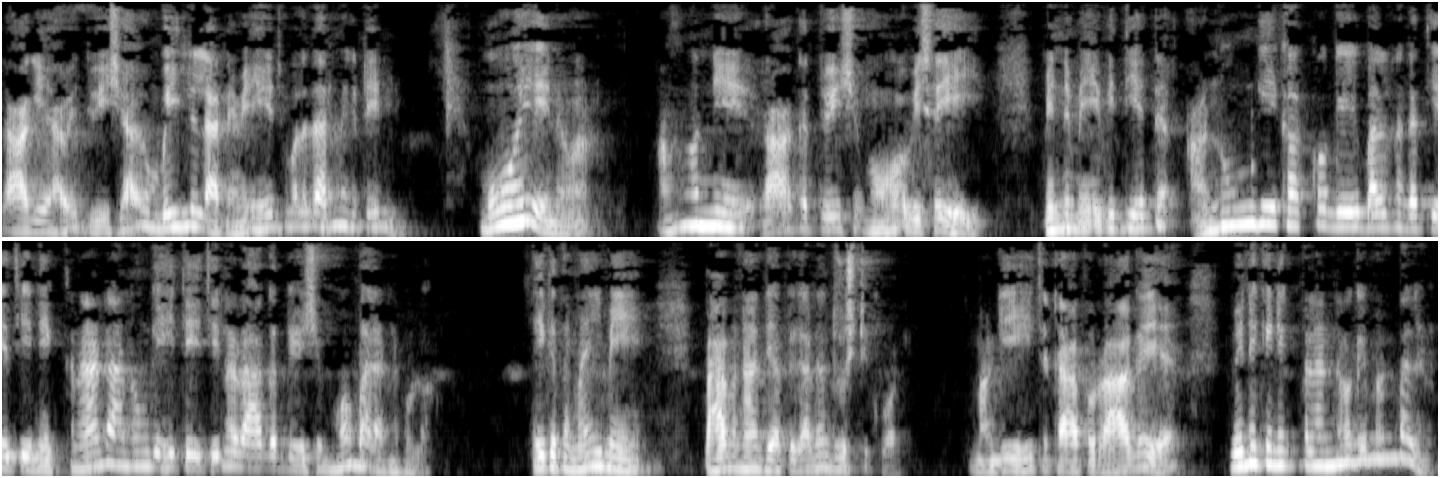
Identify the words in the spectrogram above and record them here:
රාගය ආවේ ද්වේෂය ආවේ උඹ ඉල්ලලා නෙමෙයි. හේතුඵල ධර්මයකට එන්නේ. මෝහය එනවා. අහන්නේ රාග ද්වේෂ මෝහ විසෙයි. මෙන්න මේ විදිහට අනුන්ගේ එකක් වගේ බලන ගතිය තියෙන එකනට අනුන්ගේ හිතේ තියෙන රාග ද්වේෂ මෝහ බලන්න පුළුවන්. ඒක තමයි මේ භාවනාදී අපි ගන්න දෘෂ්ටි කෝණය. මගේ හිතට ආපු රාගය වෙන කෙනෙක් බලන්න වගේ මම බලනවා.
